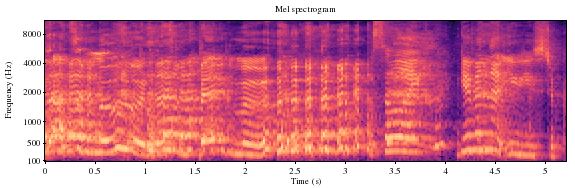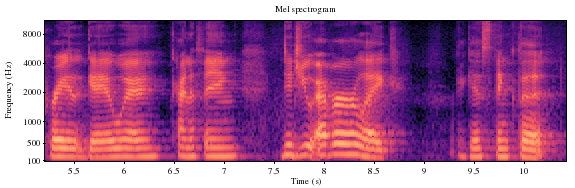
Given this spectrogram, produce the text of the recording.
That's a mood. That's a big mood. So like, given that you used to pray the gay away kind of thing, did you ever like, I guess, think that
